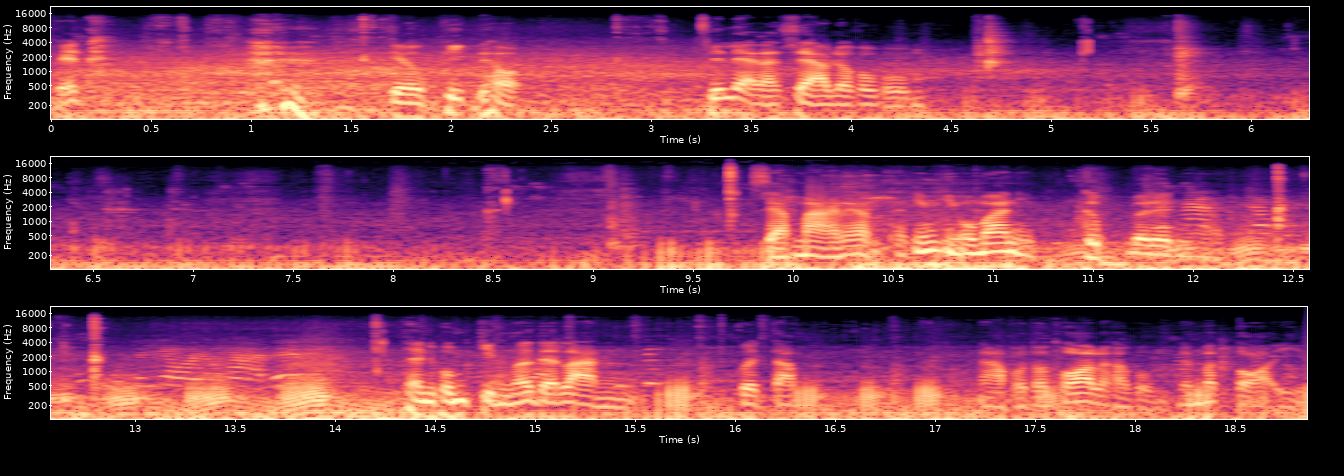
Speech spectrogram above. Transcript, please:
เผ็ดเจอพริกแล้ว ที่แรกก็แซ่บแล้วครับผมแซ่บมากนะครับถ้าทิ้งหิวมากนี่กึบเลยเลยครับแทนที่ผมกินมาแต่ร้านก๋วยจับหนาปตทแล้วครับผมแล้วมาต่ออีก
